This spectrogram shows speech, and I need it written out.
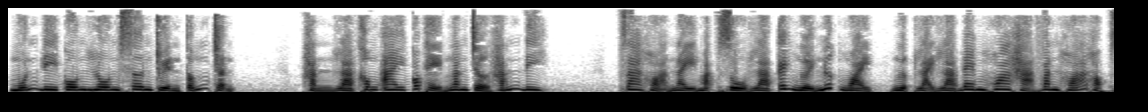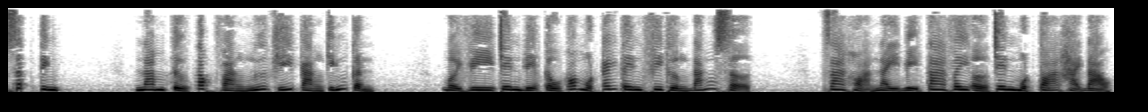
Muốn đi côn lôn sơn truyền tống trận. Hẳn là không ai có thể ngăn trở hắn đi. Gia hỏa này mặc dù là cái người nước ngoài, ngược lại là đem hoa hạ văn hóa học rất tinh. Nam tử tóc vàng ngữ khí càng kính cẩn. Bởi vì trên địa cầu có một cái tên phi thường đáng sợ. Gia hỏa này bị ta vây ở trên một tòa hải đảo.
